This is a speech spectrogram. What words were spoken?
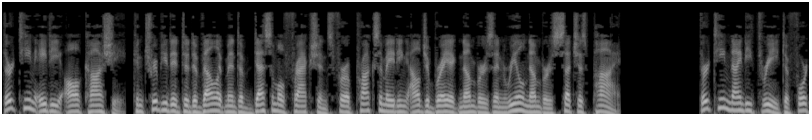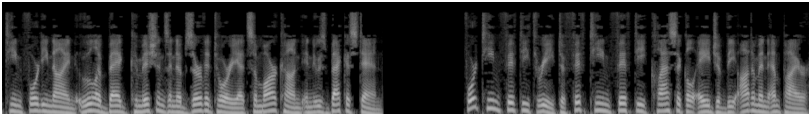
1380 Al-Kashi, contributed to development of decimal fractions for approximating algebraic numbers and real numbers such as pi. 1393–1449 Ulugh Beg commissions an observatory at Samarkand in Uzbekistan. 1453–1550 Classical age of the Ottoman Empire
